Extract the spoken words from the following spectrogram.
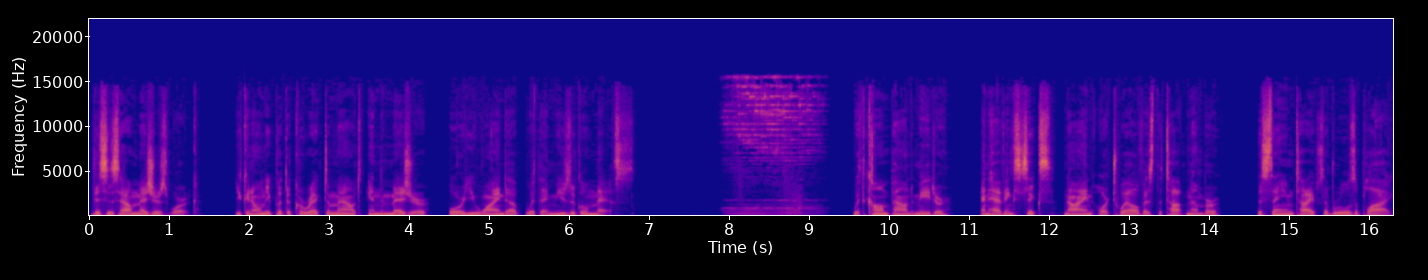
This is how measures work. You can only put the correct amount in the measure or you wind up with a musical mess. With compound meter, and having 6, 9, or 12 as the top number, the same types of rules apply,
